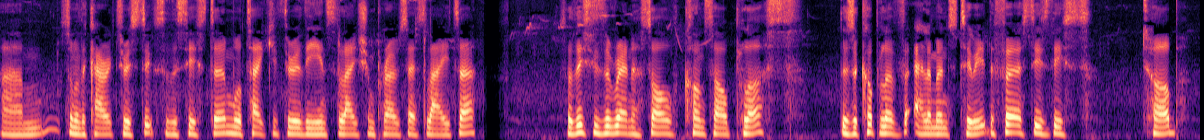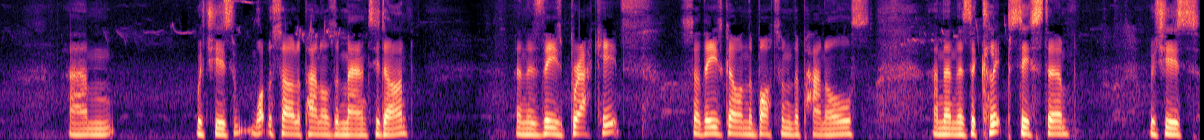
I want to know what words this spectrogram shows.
um, some of the characteristics of the system. We'll take you through the installation process later. So this is the Renusol Console Plus. There's a couple of elements to it. The first is this tub, um, which is what the solar panels are mounted on. And there's these brackets. So these go on the bottom of the panels. And then there's a clip system, which is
